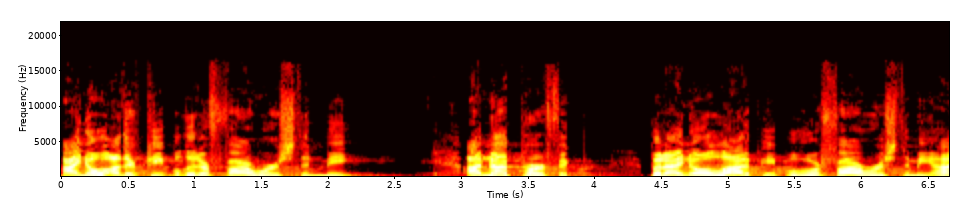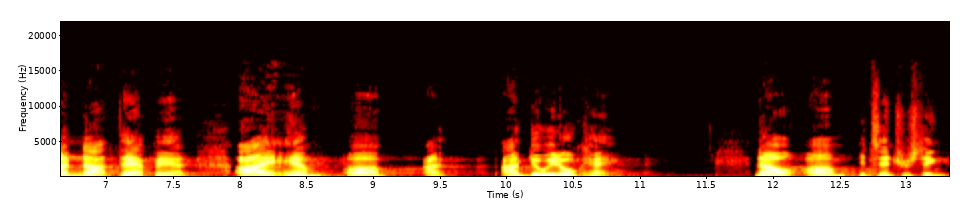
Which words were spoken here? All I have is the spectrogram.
I know other people that are far worse than me. I'm not perfect, but I know a lot of people who are far worse than me. I'm not that bad. I am, uh, I, am doing okay. Now, um, it's interesting.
